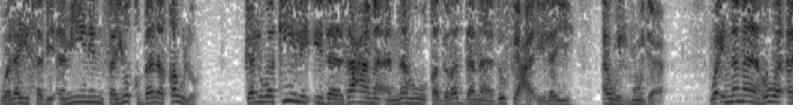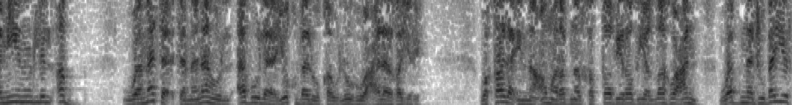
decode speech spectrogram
وليس بأمين فيقبل قوله. كالوكيل إذا زعم أنه قد رد ما دفع إليه أو المودع وإنما هو أمين للأب ومتى ائتمنه الأب لا يقبل قوله على غيره. وقال إن عمر بن الخطاب رضي الله عنه وابن جبير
